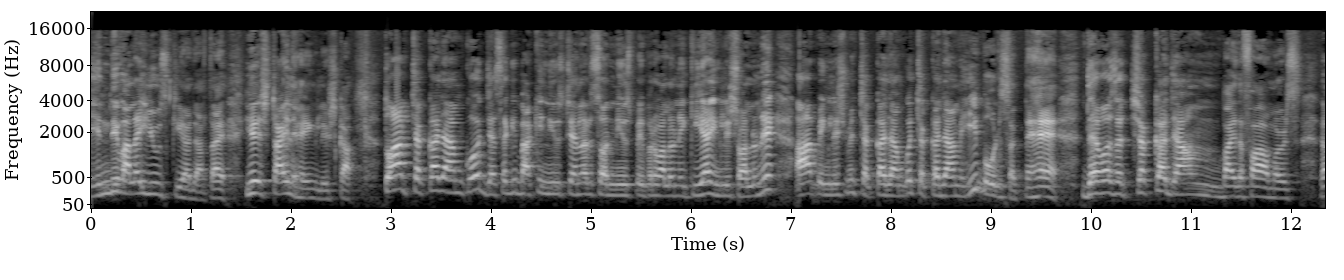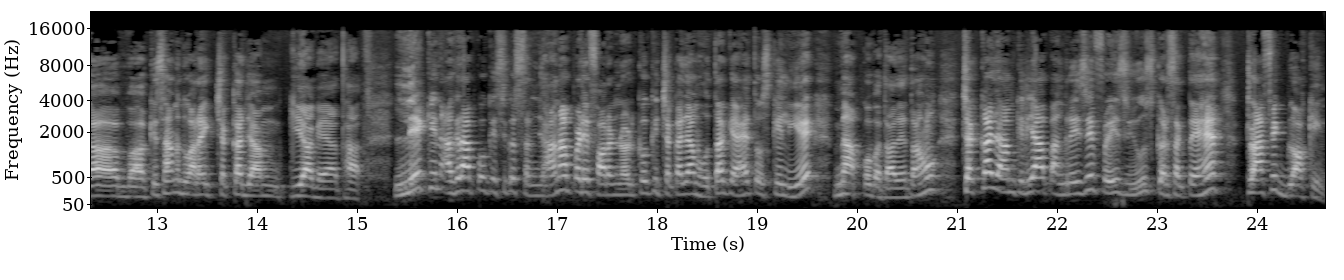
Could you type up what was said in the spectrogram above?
हिंदी वाला यूज़ किया जाता है। ये स्टाइल है इंग्लिश का। तो आप चक्का जाम को, जैसा कि बाकी न्यूज़ चैनल्स और न्यूज़पेपर वालों ने किया इंग्लिश वालों ने, आप इंग्लिश में चक्का जाम को चक्का जाम ही बोल सकते हैं। देर वॉज़ अ चक्का जाम बाय द फार्मर्स किसानों द्वारा एक चक्का जाम किया गया था। लेकिन अगर आपको किसी को समझाना पड़े फॉरनर को कि चक्का जाम होता क्या है तो उसके लिए मैं आपको बता देता हूँ। चक्का जाम के लिए आप अंग्रेज़ी फ्रेज यूज़ कर सकते हैं traffic blocking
